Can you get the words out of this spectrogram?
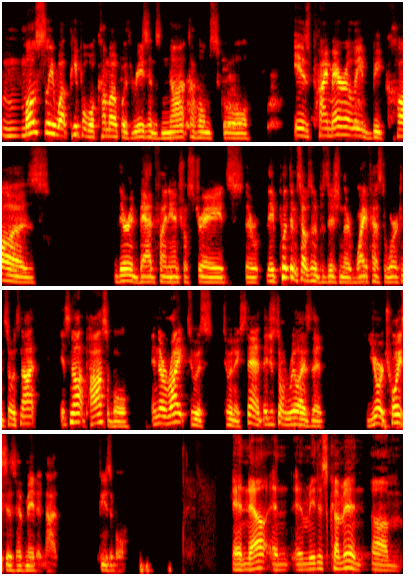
mostly what people will come up with reasons not to homeschool is primarily because they're in bad financial straits. They're they put themselves in a position their wife has to work, and so it's not it's not possible and they're right to a to an extent. They just don't realize that your choices have made it not feasible. And now, and and we just come in. Um,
